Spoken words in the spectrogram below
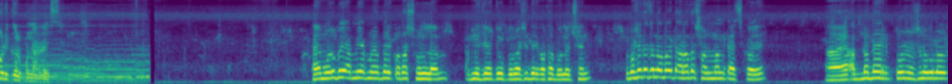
পরিকল্পনা রয়েছে? হ্যাঁ মুরব্বী, আমি আপনাদের কথা শুনলাম। আপনি যেহেতু প্রবাসীদের কথা বলেছেন প্রবাসীদের জন্য আমার একটা আলাদা সম্মান কাজ করে। আপনাদের প্রশ্নগুলোর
